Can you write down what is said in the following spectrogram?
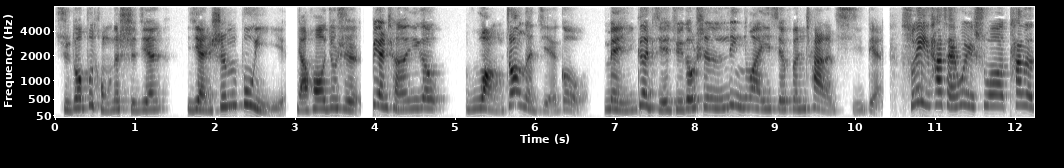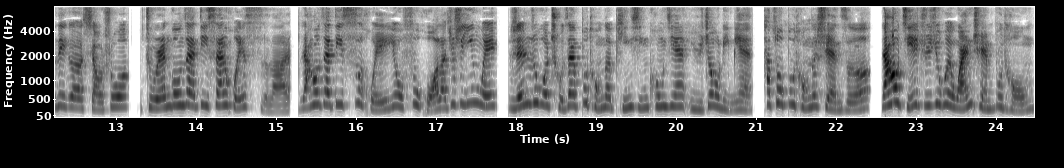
许多不同的时间，衍生不已，然后就是变成了一个。网状的结构，每一个结局都是另外一些分叉的起点，所以他才会说他的那个小说主人公在第三回死了，然后在第四回又复活了，就是因为人如果处在不同的平行空间宇宙里面，他做不同的选择，然后结局就会完全不同。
